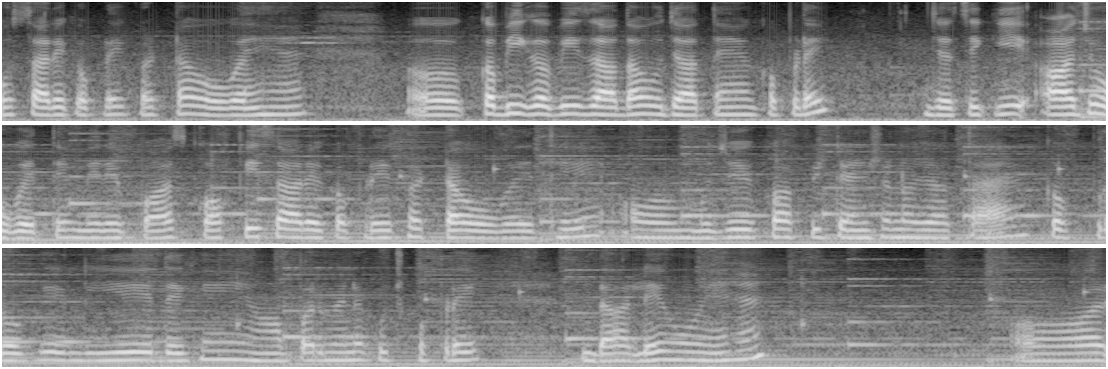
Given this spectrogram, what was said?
बहुत सारे कपड़े इकट्ठा हो गए हैं। कभी कभी ज़्यादा हो जाते हैं कपड़े। जैसे कि आज हो गए थे मेरे पास काफ़ी सारे कपड़े इकट्ठा हो गए थे और मुझे काफ़ी टेंशन हो जाता है कपड़ों के लिए। देखें, यहाँ पर मैंने कुछ कपड़े डाले हुए हैं और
